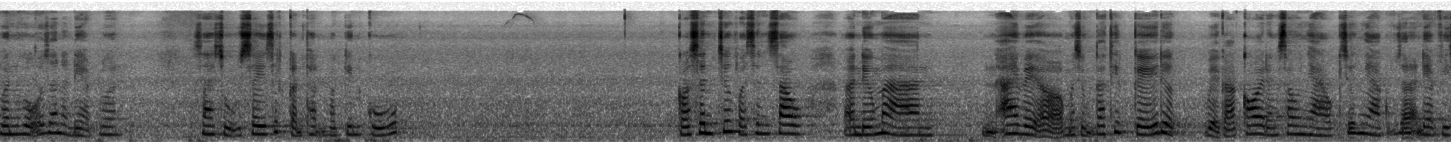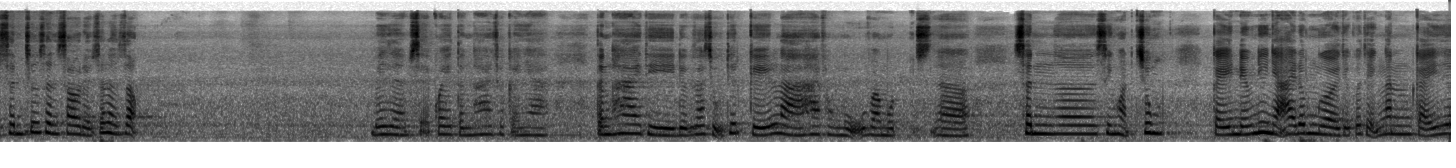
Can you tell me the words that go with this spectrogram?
vân gỗ rất là đẹp luôn. Gia chủ xây rất cẩn thận và kiên cố. Có sân trước và sân sau. À, nếu mà ai về ở mà chúng ta thiết kế được bể cá coi đằng sau nhà hoặc trước nhà cũng rất là đẹp vì sân trước sân sau đều rất là rộng. Bây giờ em sẽ quay tầng 2 cho cả nhà. Tầng 2 thì được gia chủ thiết kế là hai phòng ngủ và một uh, sân uh, sinh hoạt chung. Cái nếu như nhà ai đông người thì có thể ngăn cái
